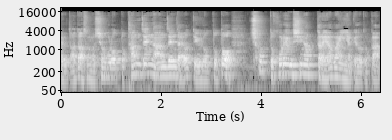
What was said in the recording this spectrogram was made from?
うよと、あとはその小ロット、完全な安全だよっていうロットと、ちょっとこれ失ったらやばいんやけどとか、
